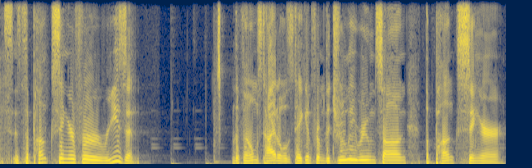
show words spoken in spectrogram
it's it's the punk singer for a reason. The film's title is taken from the Julie Ruin song "The Punk Singer"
